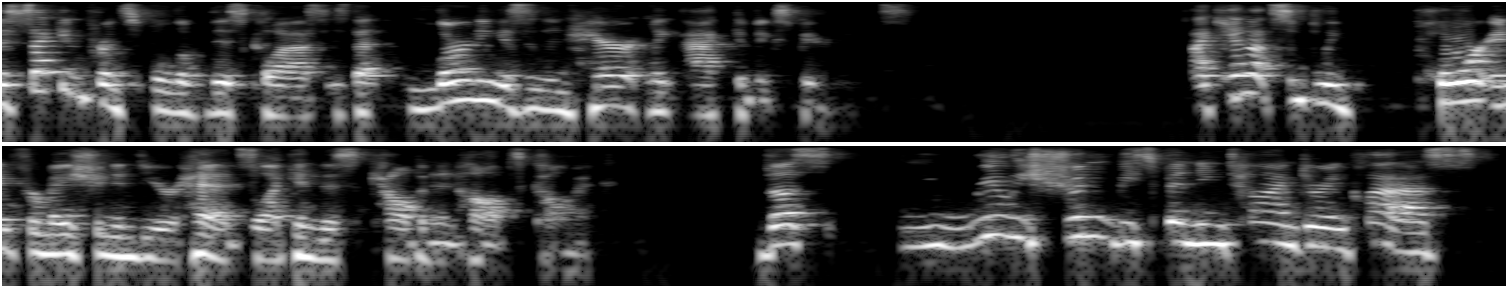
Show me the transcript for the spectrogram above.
The second principle of this class is that learning is an inherently active experience. I cannot simply pour information into your heads like in this Calvin and Hobbes comic. Thus, you really shouldn't be spending time during class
